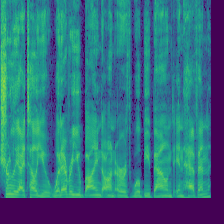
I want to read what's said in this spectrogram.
Truly I tell you, whatever you bind on earth will be bound in heaven,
